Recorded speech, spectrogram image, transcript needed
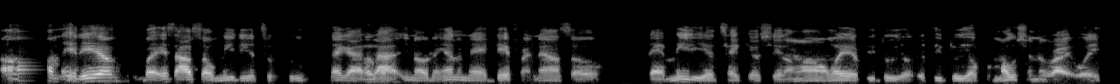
Um, it is, but it's also media too. They got a lot, you know, the internet different now, so that media take your shit a long way if you do your if you do your promotion the right way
